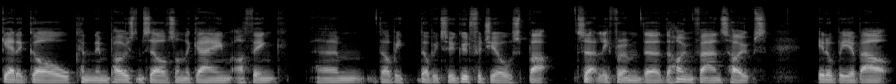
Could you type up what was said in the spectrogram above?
get a goal, can impose themselves on the game, I think um, they'll be they'll be too good for Gills. But certainly from the the home fans' hopes, it'll be about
